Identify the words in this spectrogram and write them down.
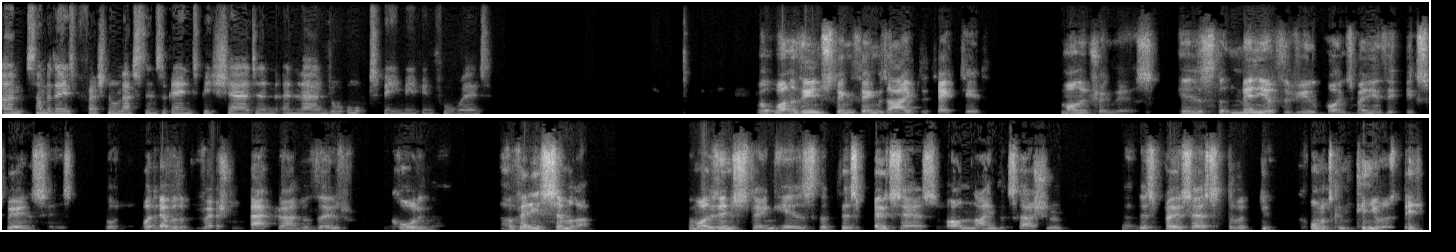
um, some of those professional lessons are going to be shared and, and learned or ought to be moving forward? Well, one of the interesting things I've detected monitoring this is that many of the viewpoints, many of the experiences, whatever the professional background of those recording them, are very similar. And what is interesting is that this process of online discussion, this process of a almost continuous digital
